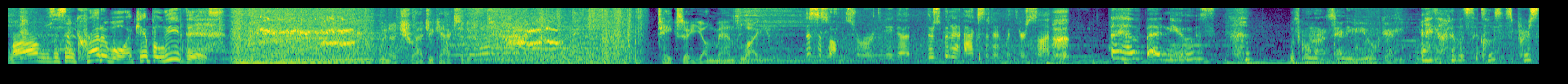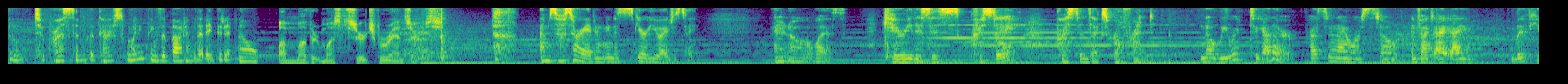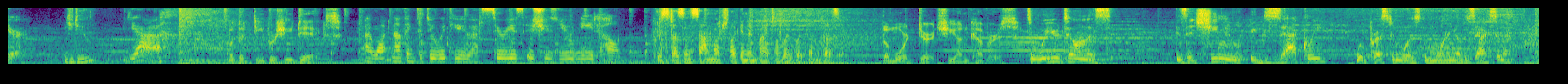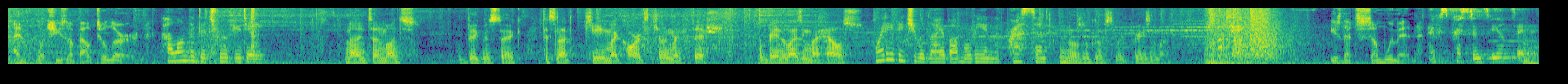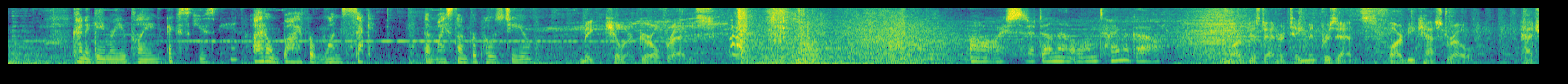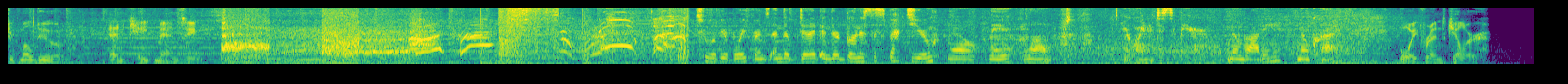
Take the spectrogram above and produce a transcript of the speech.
Mom, this is incredible. I can't believe this. When a tragic accident takes a young man's life, This is Officer Ortega. There's been an accident with your son. I have bad news. What's going on, Sandy? Are you okay? I thought I was the closest person to Preston, but there are so many things about him that I didn't know. a mother must search for answers. I'm so sorry. I didn't mean to scare you. I just, I, I didn't know who it was. Carrie, this is Crystal, Preston's ex-girlfriend. No, we were together. Preston and I were still. In fact, I, I live here. You do? Yeah. But the deeper she digs, I want nothing to do with you. You have serious issues. You need help. This doesn't sound much like an invite to live with him, does it? the more dirt she uncovers. So what you're telling us is that she knew exactly where Preston was the morning of his accident? and what she's about to learn. How long did the two of you date? Nine, ten months. A big mistake. If it's not keying my car, it's killing my fish. Or vandalizing my house. Why do you think she would lie about moving in with Preston? Who knows what goes through her crazy mind? Is that some women I was Preston's fiance. What kind of game are you playing? Excuse me? I don't buy for one second that my son proposed to you. Make killer girlfriends. Oh, I should have done that a long time ago. Mar Vista Entertainment presents Barbie Castro, Patrick Muldoon, and Kate Manzi. Two of your boyfriends end up dead and they're gonna suspect you. No, they won't. You're going to disappear. No body, no crime. Boyfriend Killer.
